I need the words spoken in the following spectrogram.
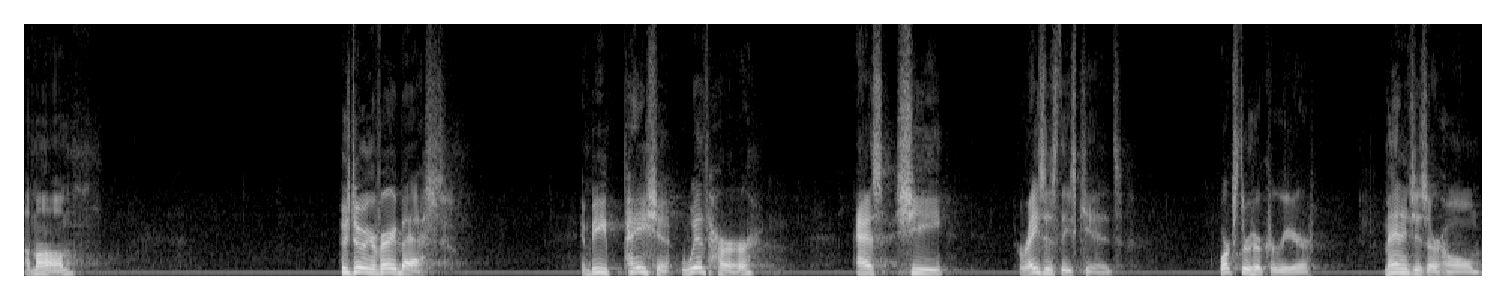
a mom who's doing her very best and be patient with her as she raises these kids works through her career, manages her home,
